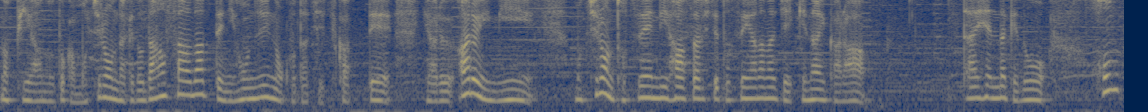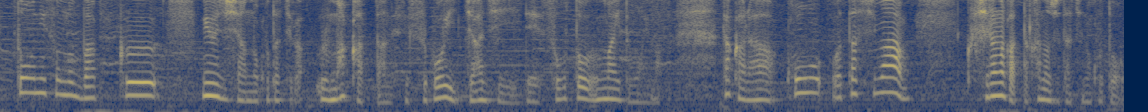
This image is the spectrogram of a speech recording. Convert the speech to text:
ま、ピアノとかもちろんだけどダンサーだって日本人の子たち使ってやる。ある意味もちろん突然リハーサルして突然やらなきゃいけないから大変だけど本当にそのバックミュージシャンの子たちがうまかったんですね。すごいジャジーで相当うまいと思います。だからこう私は知らなかった彼女たちのこと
